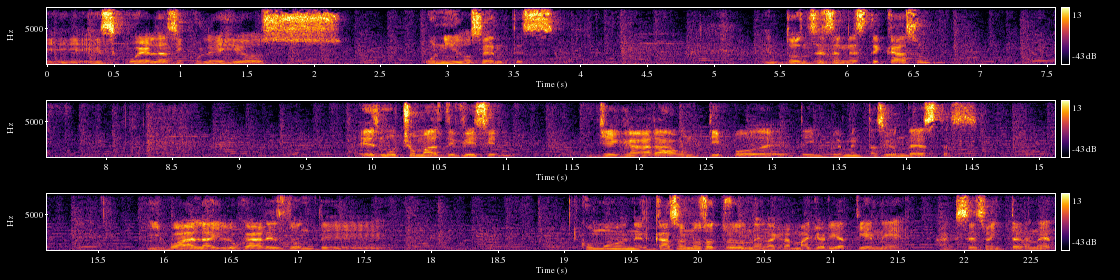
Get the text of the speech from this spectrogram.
eh, escuelas y colegios unidocentes. Entonces, en este caso, es mucho más difícil llegar a un tipo de, de implementación de estas. Igual hay lugares donde, como en el caso de nosotros, donde la gran mayoría tiene acceso a Internet,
